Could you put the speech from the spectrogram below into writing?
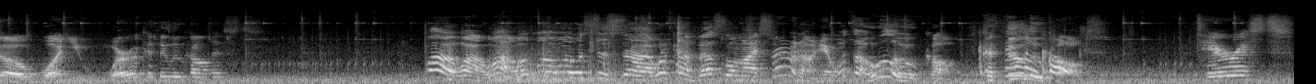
So, what, you were a Cthulhu cultist? Whoa, whoa, whoa, whoa, whoa, what's this, uh, what kind of vessel am I serving on here? What's a hula hoop cult? Cthulhu cult! Terrorists?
